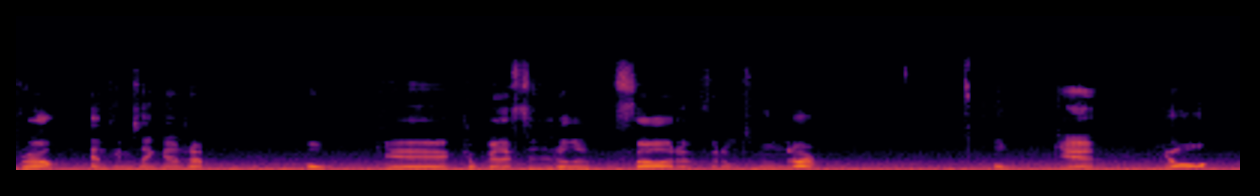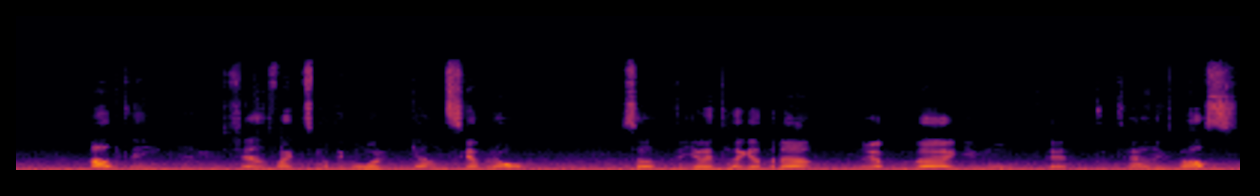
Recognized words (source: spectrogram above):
tror jag. En timme sen kanske. Och eh, klockan är fyra nu för, för de som undrar. Och eh, ja, allting känns faktiskt som att det går ganska bra. Så att jag är taggad på det. Nu är jag på väg emot ett träningspass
